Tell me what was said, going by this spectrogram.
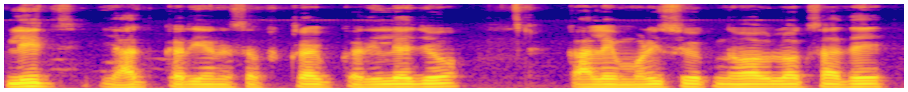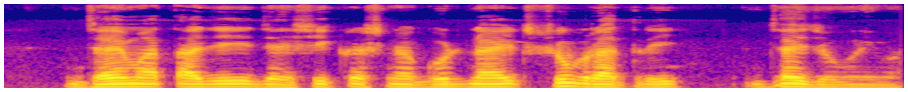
પ્લીઝ યાદ કરી અને સબસ્ક્રાઈબ કરી લેજો. કાલે મળીશું એક નવા બ્લોગ સાથે. જય માતાજી, જય શ્રી કૃષ્ણ, ગુડ નાઇટ, શુભ રાત્રિ. જય જોગણીમાં.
